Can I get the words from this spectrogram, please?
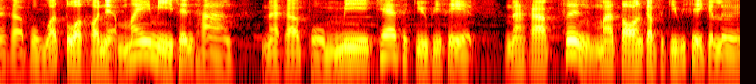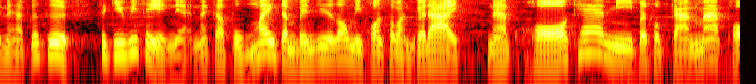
นะครับผมว่าตัวเขาเนี่ยไม่มีเส้นทางนะครับผมมีแค่สกิลพิเศษ นะครับซึ่งมาตอนกับสกิลพิเศษกันเลยนะครับก็คือสกิลพิเศษเนี่ยนะครับผมไม่จำเป็นที่จะต้องมีพรสวรรค์ก็ได้นะครับขอแค่มีประสบการณ์มากพอ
